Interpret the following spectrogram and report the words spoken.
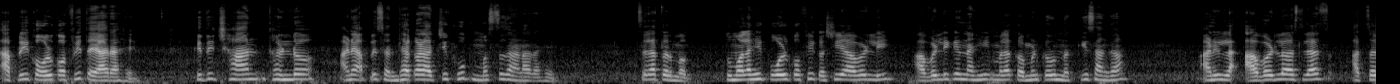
आपली कोल्ड कॉफी तयार आहे. किती छान थंड आणि आपली संध्याकाळाची खूप मस्त जाणार आहे. चला तर मग तुम्हाला ही कोल्ड कॉफी कशी आवडली? आवडली की नाही मला कमेंट करून नक्की सांगा. आणि ला आवडलं असल्यास आजचा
